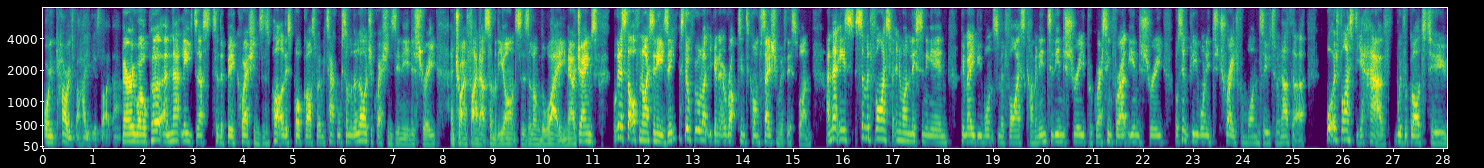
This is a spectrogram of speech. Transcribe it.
or encourage behaviors like that. Very well put. And that leads us to the big questions. As part of this podcast where we tackle some of the larger questions in the industry and try and find out some of the answers along the way. Now, James, we're going to start off nice and easy. I still feel like you're going to erupt into conversation with this one. And that is some advice for anyone listening in who maybe wants some advice coming into the industry, progressing throughout the industry, or simply wanting to trade from one zoo to another what advice do you have with regards to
